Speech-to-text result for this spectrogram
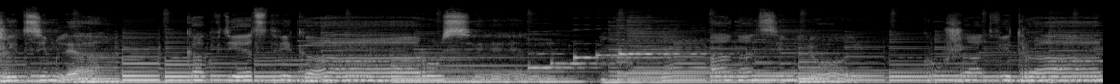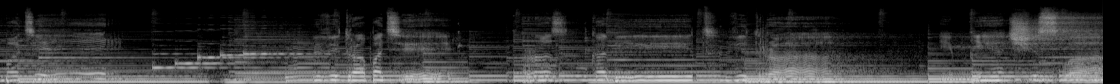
Кружит земля, как в детстве карусель, А над землей кружат ветра потерь, Ветра потерь, разлука бит ветра, Им нет числа.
